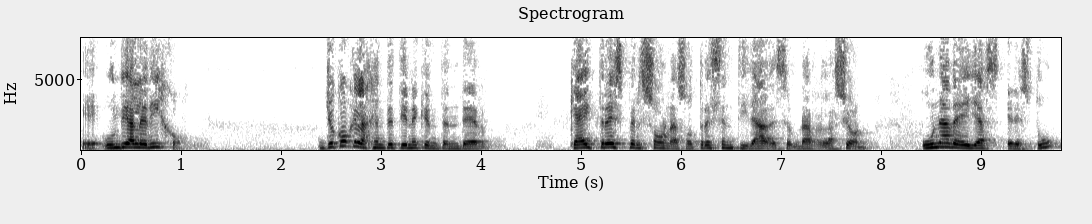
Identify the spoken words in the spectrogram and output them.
eh, un día le dijo, yo creo que la gente tiene que entender que hay tres personas o tres entidades en una relación. Una de ellas eres tú,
